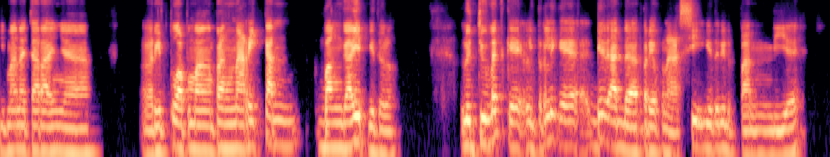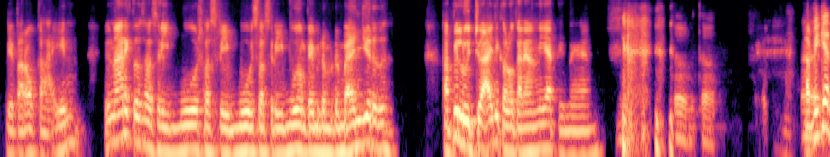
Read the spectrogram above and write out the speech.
gimana caranya eh, ritual penarikan bang gaib gitu loh. Lucu banget kayak literally kayak dia ada periuk nasi gitu di depan dia, dia taruh kain, dia narik tuh seratus ribu, seratus ribu, seratus ribu sampai bener-bener banjir tuh. Tapi lucu aja kalau kalian lihat gitu kan. Betul betul. Tapi kan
